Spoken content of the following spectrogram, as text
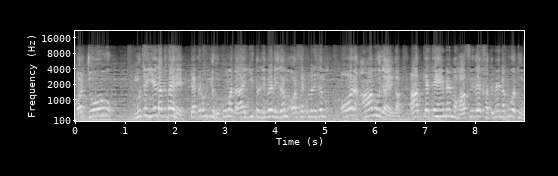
اور جو مجھے یہ لگتا ہے کہ اگر ان کی حکومت آئے گی تو لبرلزم اور سیکولرزم اور عام ہو جائے گا۔ آپ کہتے ہیں میں محافظ ختم نبوت ہوں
